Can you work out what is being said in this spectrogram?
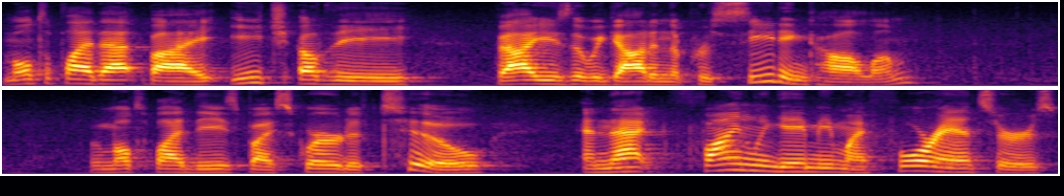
Multiply that by each of the values that we got in the preceding column. We multiplied these by square root of 2, and that finally gave me my four answers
